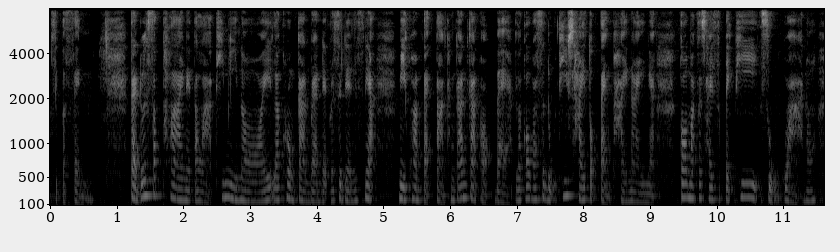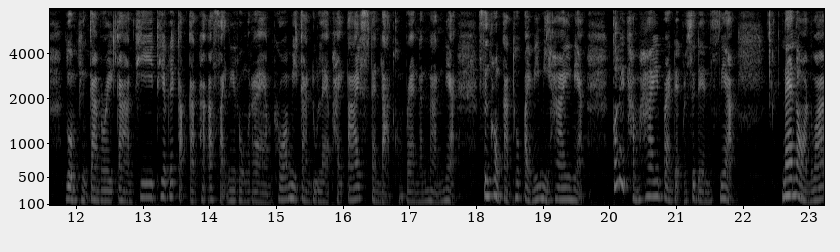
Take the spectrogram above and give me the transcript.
25-30%แต่ด้วย supply ในตลาดที่มีน้อย และโครงการ Branded Residence เนี่ยมีความแตกต่างทางด้านการออกแบบ แล้วก็วัสดุที่ใช้ตกแต่งภายในเนี่ยก็มักจะใช้สเปคที่สูงกว่าเนาะรวมถึงการบริการที่เทียบได้กับการพักอาศัยในโรงแรม เพราะว่ามีการดูแลภายใต้ standard ของแบรนด์นั้นๆเนี่ยซึ่งโครงการทั่วไปไม่มีให้เนี่ยก็เลยทำให้ branded residence เนี่ย แน่นอนว่า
